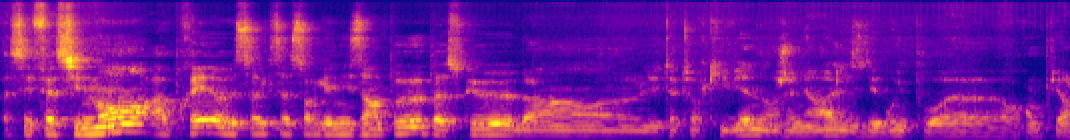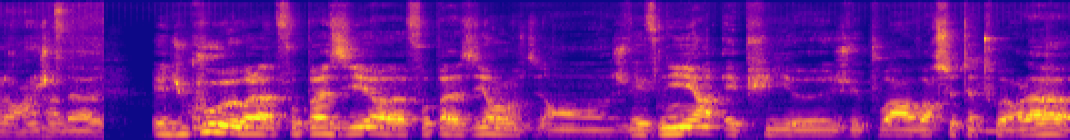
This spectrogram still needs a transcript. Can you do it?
assez facilement. Après, euh, c'est vrai que ça s'organise un peu parce que ben, les tatoueurs qui viennent, en général, ils se débrouillent pour euh, remplir leur agenda. Et du coup, euh, voilà, faut pas se dire, euh, faut pas se dire, en- en- je vais venir et puis euh, je vais pouvoir avoir ce tatoueur là.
